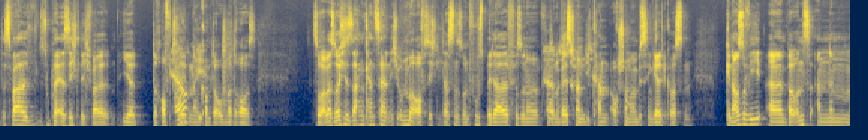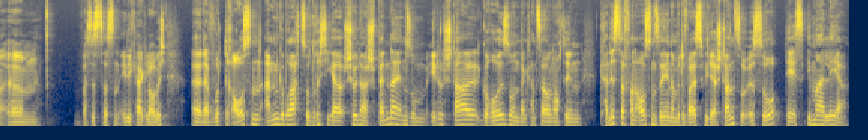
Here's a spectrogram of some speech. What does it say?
das war halt super ersichtlich, weil hier drauftreten, ja, okay. dann kommt da oben was raus. So, aber solche Sachen kannst du halt nicht unbeaufsichtigt lassen. So ein Fußpedal für so eine, für ja, so eine Bassdrum, die kann auch schon mal ein bisschen Geld kosten. Genauso wie äh, bei uns an einem ähm, was ist das, ein Edeka, glaube ich. Äh, da wurde draußen angebracht so ein richtiger schöner Spender in so einem Edelstahlgehäuse und dann kannst du auch noch den Kanister von außen sehen, damit du weißt, wie der Stand so ist. So, der ist immer leer.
